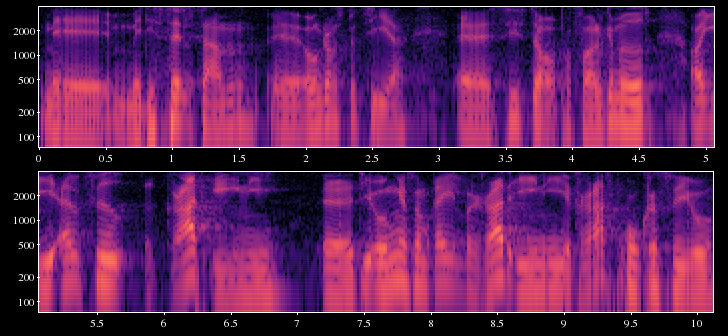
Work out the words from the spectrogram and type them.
med, med de selv samme øh, ungdomspartier øh, sidste år på folkemødet. Og I er altid ret enige. Øh, de unge er som regel ret enige, ret progressive,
